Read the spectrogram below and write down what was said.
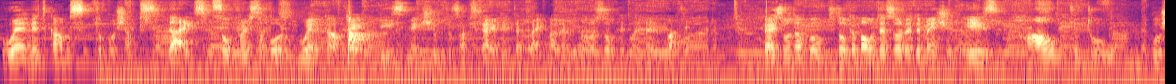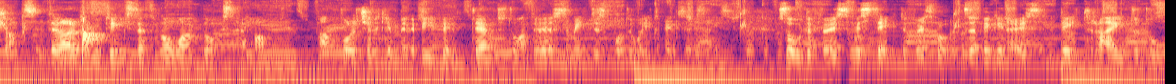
when it comes to push-ups. Guys, so first of all, welcome back. Please make sure to subscribe, hit that like button, and also hit the bell button. Guys, what I'm going to talk about, as already mentioned, is how to do push-ups. There are a few things that no one talks about. Unfortunately, many people tend to underestimate this bodyweight exercise. So the first mistake, the first problem, the beginners, they try to do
